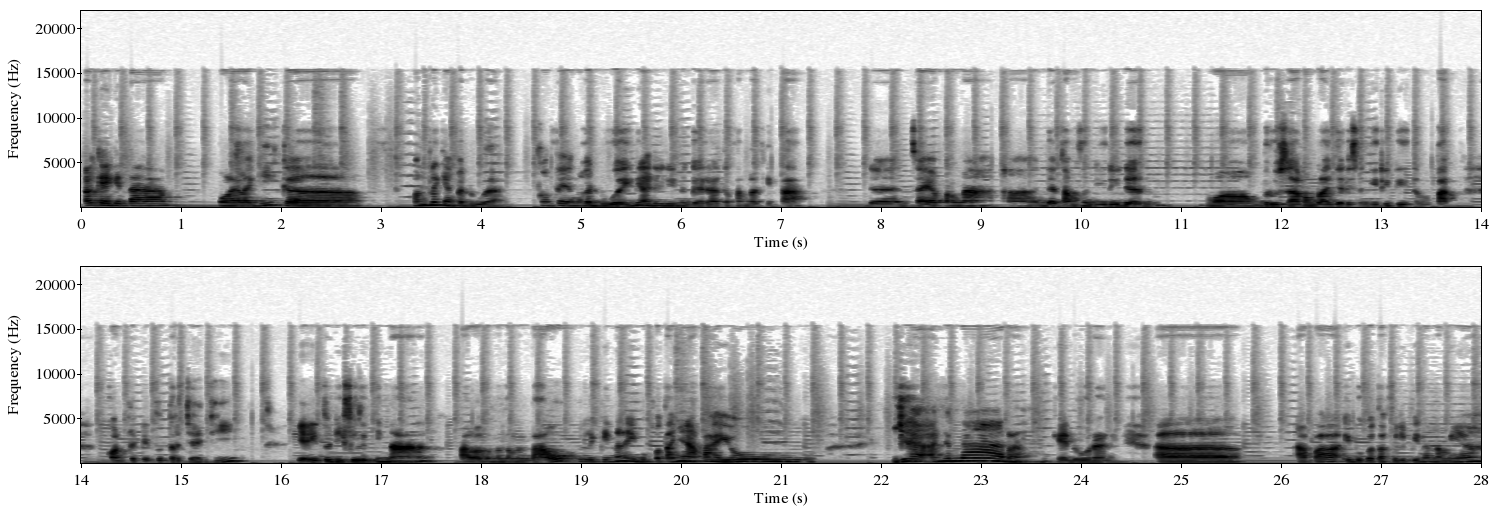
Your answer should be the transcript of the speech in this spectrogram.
Oke, kita mulai lagi ke konflik yang kedua. Konflik yang kedua ini ada di negara tetangga kita dan saya pernah uh, datang sendiri dan berusaha mempelajari sendiri di tempat konflik itu terjadi, yaitu di Filipina. Kalau teman-teman tahu, Filipina ibu kotanya apa? Ayo. Ya, Anda benar. Kayak Dora nih. Uh, apa ibu kota Filipina namanya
